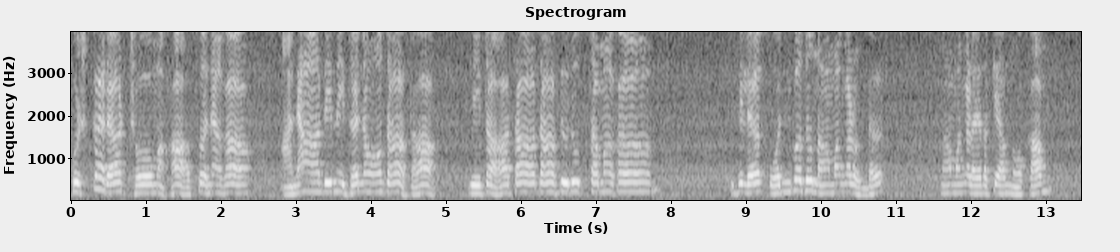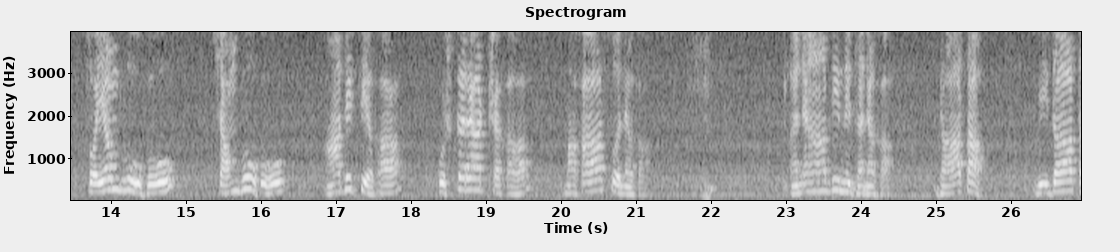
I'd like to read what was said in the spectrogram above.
പുഷ്കരാക്ഷോ മഹാസ്വനഃ അനാദിനിധനോ ദാത വിധാതാദാതുരുത്തമ ഇതിൽ ഒൻപത് നാമങ്ങളുണ്ട്. നാമങ്ങൾ ഏതൊക്കെയാണെന്ന് നോക്കാം. സ്വയംഭൂഹു ശംഭുഹു ആദിത്യ പുഷ്കരാക്ഷ മഹാസ്വന അനാദിനിധന ധാത വിധാത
